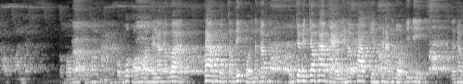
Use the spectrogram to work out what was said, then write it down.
ขอพรด้วยขอพรหลวงพ่อขานผมก็ขอพรไปแล้วครับว่าถ้าของผมสำลิดผลนะครับ ผมจะเป็นเจ้าภาพใหญ่เลยครับ ภาพเขียนผนังโบสถ์ที่นี่นะครับ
